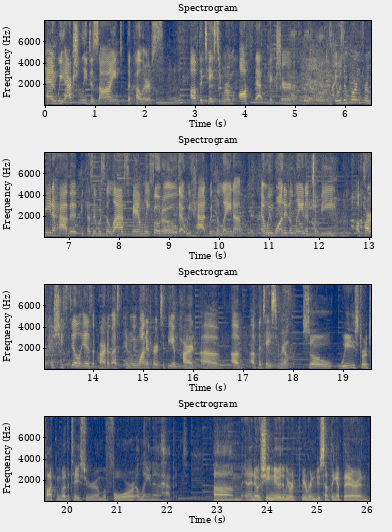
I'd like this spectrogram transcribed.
and we actually designed the colors of the tasting room off that picture. It was important for me to have it because it was the last family photo that we had with Alaina, and we wanted Alaina to be a part because she still is a part of us, and we wanted her to be a part of, of, of the tasting room. So we started talking about the tasting room before Alaina happened, um, and I know she knew that we were we were going to do something up there, and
